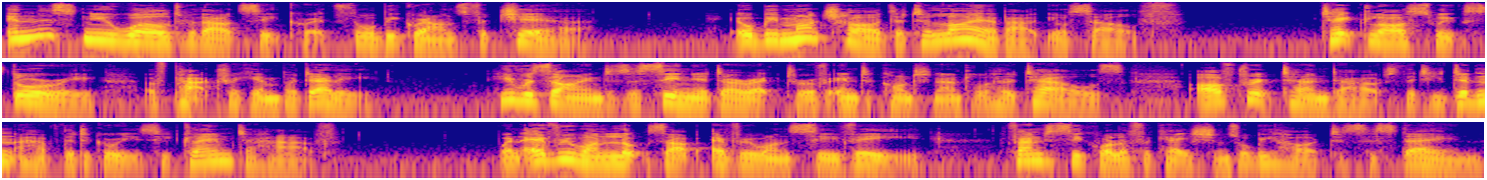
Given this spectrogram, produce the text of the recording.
In this new world without secrets, there will be grounds for cheer. it will be much harder to lie about yourself. Take last week's story of Patrick Imbardelli. He resigned as a senior director of Intercontinental Hotels after it turned out that he didn't have the degrees he claimed to have. When everyone looks up everyone's CV, fantasy qualifications will be hard to sustain.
